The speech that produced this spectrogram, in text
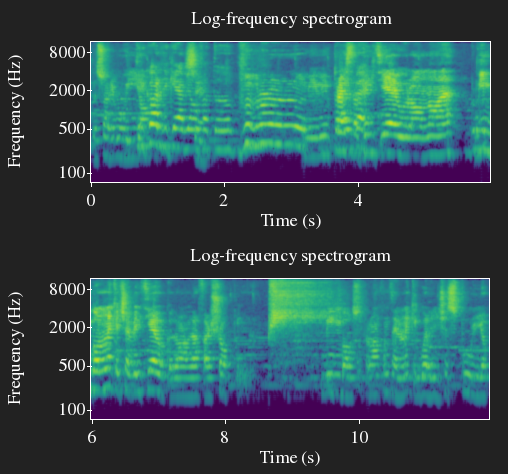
Adesso arrivo Ti io. ricordi che abbiamo Sì. fatto... Mi, mi presta Vai, vai. 20 euro, no eh? Bimbo, non è che c'è 20 euro che devono andare a fare shopping. Bimbo, sto parlando con te, non è che guardi il cespuglio.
